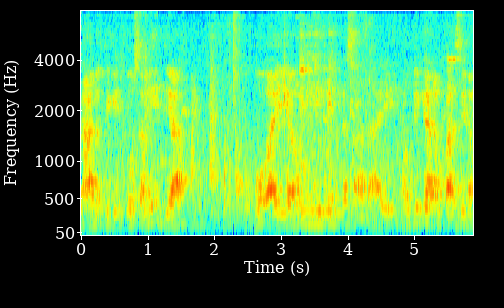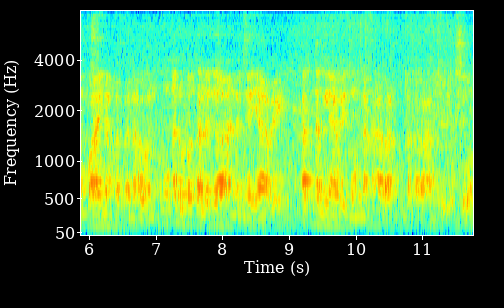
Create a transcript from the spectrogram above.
Lalo tigit po sa media, ako po ay uh, humihiling na sana ay pagbigyan ng pansin ng bahay ng Katanawan kung ano ba talaga ang nangyayari at nangyari nung nakara nakaraang eleksyon.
